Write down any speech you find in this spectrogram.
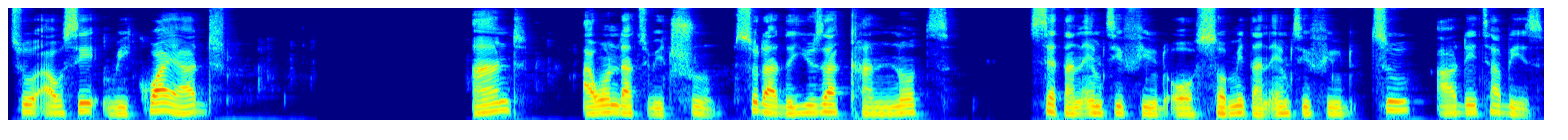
So I'll say required and I want that to be true so that the user cannot set an empty field or submit an empty field to our database.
